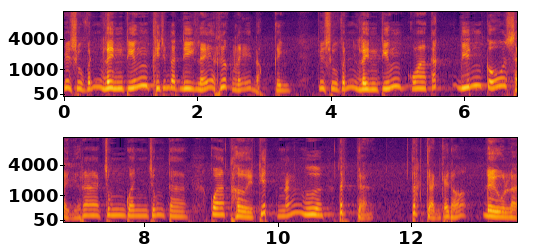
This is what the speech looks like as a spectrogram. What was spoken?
Chúa Giêsu vẫn lên tiếng khi chúng ta đi lễ rước lễ đọc kinh. Chúa Giêsu vẫn lên tiếng qua các biến cố xảy ra chung quanh chúng ta, qua thời tiết nắng mưa, tất cả tất cả cái đó đều là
